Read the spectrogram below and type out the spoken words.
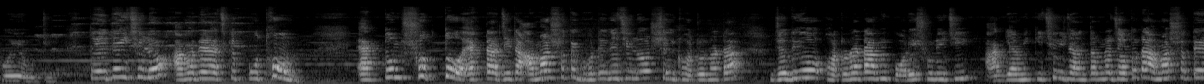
হয়ে উঠি। তো এটাই ছিল আমাদের আজকে প্রথম একদম সত্য একটা যেটা আমার সাথে ঘটে গেছিল, সেই ঘটনাটা। যদিও ঘটনাটা আমি পরে শুনেছি, আগে আমি কিছুই জানতাম না। যতটা আমার সাথে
